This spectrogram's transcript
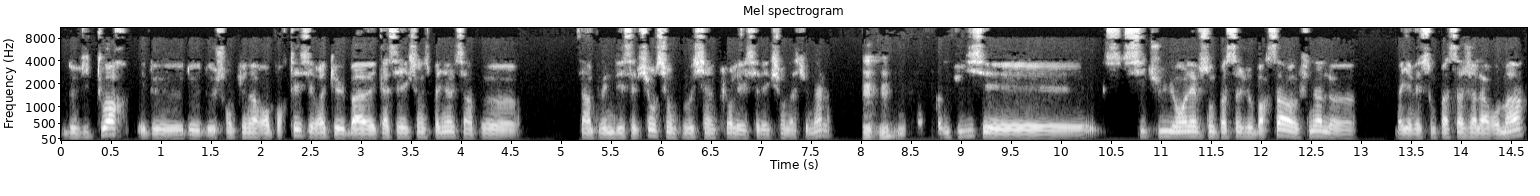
de victoires et de, de, de championnats remportés. C'est vrai que bah, avec la sélection espagnole, c'est un peu, c'est un peu une déception. Si on peut aussi inclure les sélections nationales. Mhm. Comme tu dis, c'est si tu lui enlèves son passage au Barça, au final, euh, bah, il y avait son passage à la Roma.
